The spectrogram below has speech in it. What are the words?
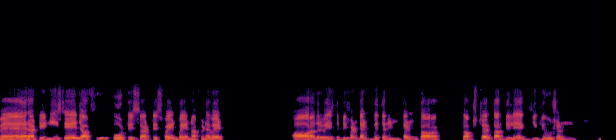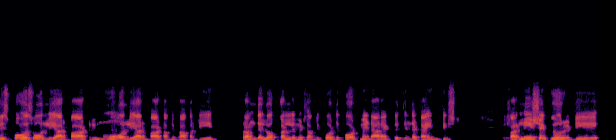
where at any stage of court is satisfied by an affidavit or otherwise the defendant with an intent or to obstruct or delay execution dispose wholly or part, remove wholly or part of the property from the local limits of the court, the court may direct within the time fixed. Furnish security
